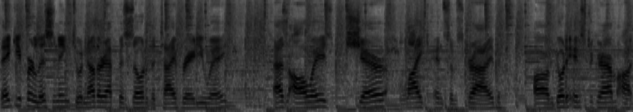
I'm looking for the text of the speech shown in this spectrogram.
Thank you for listening to another episode of the Ty Brady Way. As always, share, like, and subscribe. Um, go to Instagram at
